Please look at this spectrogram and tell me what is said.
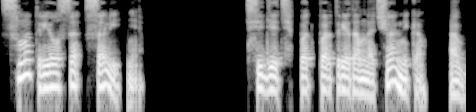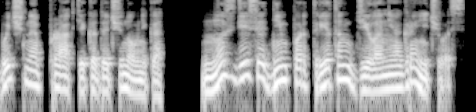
смотрелся солиднее. Сидеть под портретом начальника – обычная практика для чиновника, но здесь одним портретом дело не ограничилось.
